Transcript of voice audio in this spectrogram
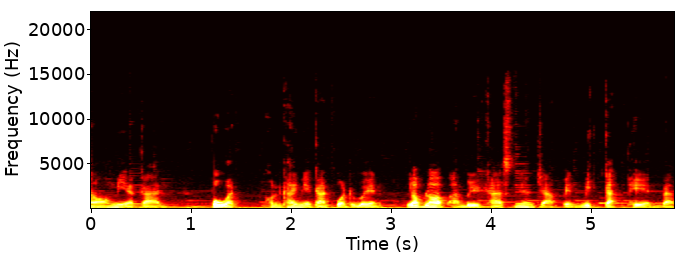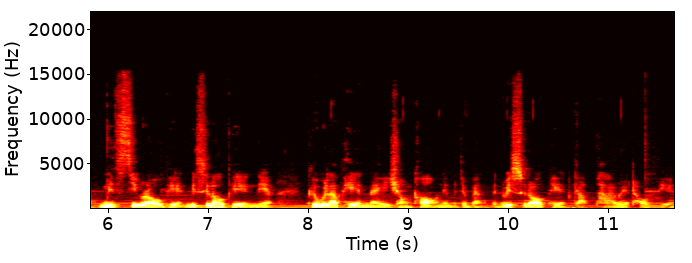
น้องมีอาการปวดคนไข้มีอาการปวดบริเวณรอบๆ umbilicus เนื่องจากเป็นมิดกัดเพนแบบ visceral pain visceral pain เนี่ยคือเวลาเพนในช่องท้องเนี่ยมันจะแบ่งเป็น visceral pain กับ parietal pain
